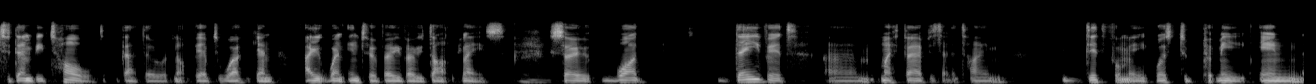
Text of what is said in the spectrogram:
to then be told that they would not be able to work again, I went into a very, very dark place. Mm-hmm. So, what David, um, my therapist at the time, did for me was to put me in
